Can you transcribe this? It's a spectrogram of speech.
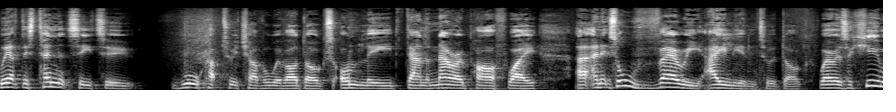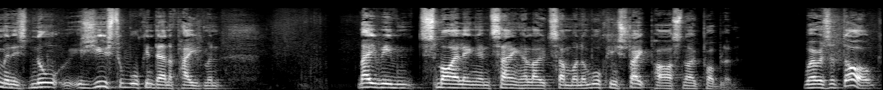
we have this tendency to walk up to each other with our dogs on lead down a narrow pathway, uh, and it's all very alien to a dog. Whereas a human is not is used to walking down a pavement, maybe smiling and saying hello to someone and walking straight past, no problem. Whereas a dog,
